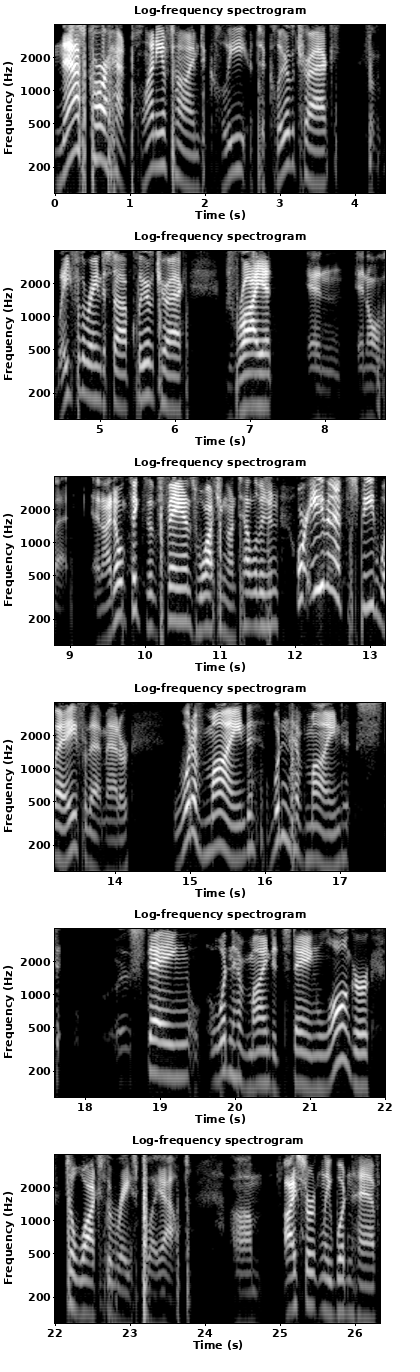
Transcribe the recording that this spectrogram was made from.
NASCAR had plenty of time to clear to clear the track, for wait for the rain to stop, clear the track, dry it, and and all that. And I don't think the fans watching on television, or even at the speedway for that matter, would have mind wouldn't have mind st- staying wouldn't have minded staying longer to watch the race play out. Um, I certainly wouldn't have.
